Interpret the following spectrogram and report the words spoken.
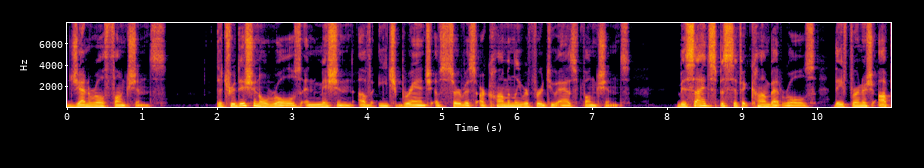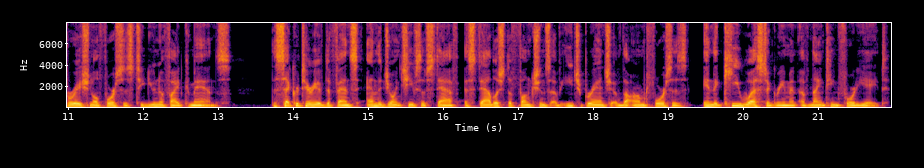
General functions. The traditional roles and mission of each branch of service are commonly referred to as functions. Besides specific combat roles, they furnish operational forces to unified commands. The Secretary of Defense and the Joint Chiefs of Staff established the functions of each branch of the armed forces in the Key West Agreement of 1948.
